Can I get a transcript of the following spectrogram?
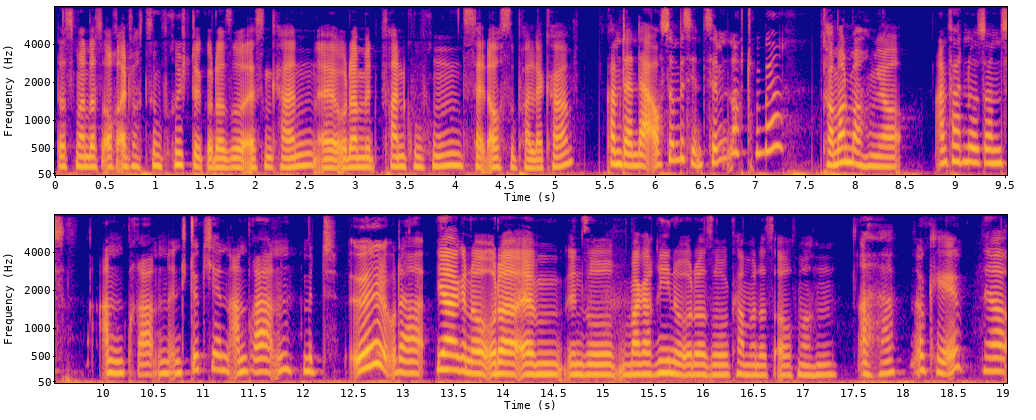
dass man das auch einfach zum Frühstück oder so essen kann. Äh, oder mit Pfannkuchen. Das ist halt auch super lecker. Kommt dann da auch so ein bisschen Zimt noch drüber? Kann man machen, ja. Einfach nur sonst anbraten, in Stückchen anbraten mit Öl oder? Ja, genau. Oder ähm, in so Margarine oder so kann man das auch machen. Aha, okay. Ja.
